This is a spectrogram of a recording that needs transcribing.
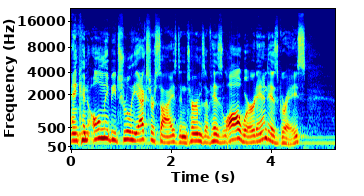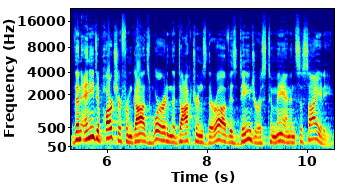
and can only be truly exercised in terms of His law word and His grace, then any departure from God's word and the doctrines thereof is dangerous to man and society.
